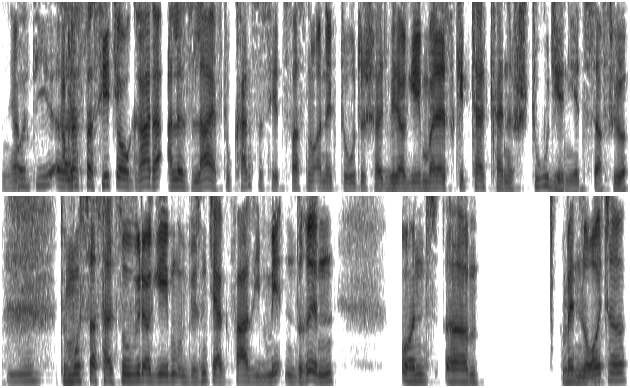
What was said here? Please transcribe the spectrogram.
Ja. Und die, Aber äh, das passiert ja auch gerade alles live. Du kannst es jetzt fast nur anekdotisch halt wiedergeben, weil es gibt halt keine Studien jetzt dafür. Mhm. Du musst das halt so wiedergeben und wir sind ja quasi mittendrin. Und ähm, wenn Leute,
